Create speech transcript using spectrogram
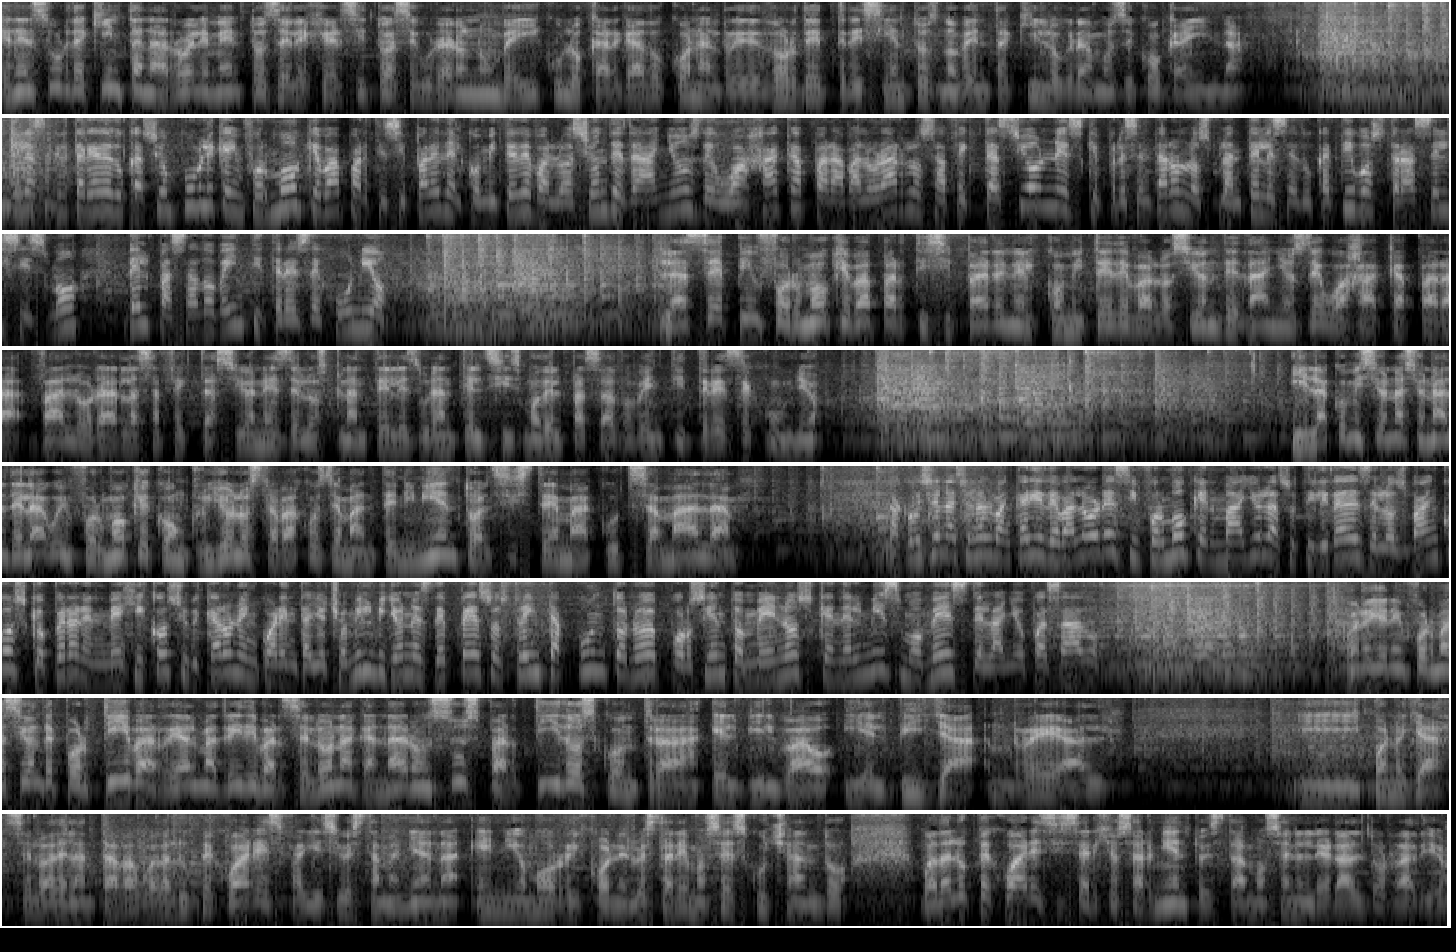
En el sur de Quintana Roo, elementos del ejército aseguraron un vehículo cargado con alrededor de 390 kilogramos de cocaína. La Secretaría de Educación Pública informó que va a participar en el Comité de Evaluación de Daños de Oaxaca para valorar las afectaciones que presentaron los planteles educativos tras el sismo del pasado 23 de junio. La CEP informó que va a participar en el Comité de Evaluación de Daños de Oaxaca para valorar las afectaciones de los planteles durante el sismo del pasado 23 de junio. Y la Comisión Nacional del Agua informó que concluyó los trabajos de mantenimiento al sistema Cutzamala. La Comisión Nacional Bancaria de Valores informó que en mayo las utilidades de los bancos que operan en México se ubicaron en 48 mil millones de pesos, 30.9% menos que en el mismo mes del año pasado. Bueno, y en información deportiva, Real Madrid y Barcelona ganaron sus partidos contra el Bilbao y el Villarreal. Y bueno, ya se lo adelantaba Guadalupe Juárez, falleció esta mañana Ennio Morricone. Lo estaremos escuchando. Guadalupe Juárez y Sergio Sarmiento estamos en el Heraldo Radio.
